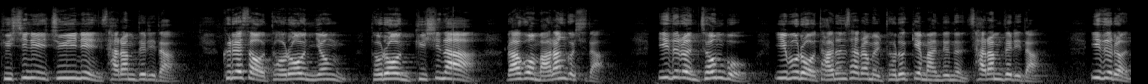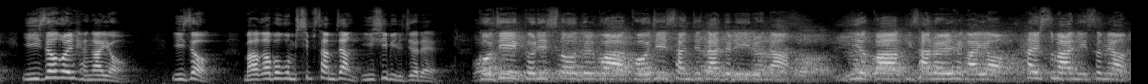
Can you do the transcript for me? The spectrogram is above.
귀신이 주인인 사람들이다. 그래서 더러운 영, 더러운 귀신아 라고 말한 것이다. 이들은 전부 입으로 다른 사람을 더럽게 만드는 사람들이다. 이들은 이적을 행하여 이적 마가복음 13장 21절에 거짓 그리스도들과 거짓 선지자들이 일어나 이적과 기사를 행하여 할 수만 있으면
